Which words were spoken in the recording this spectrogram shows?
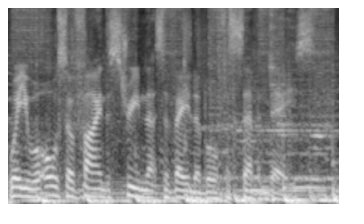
where you will also find the stream that's available for seven days.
